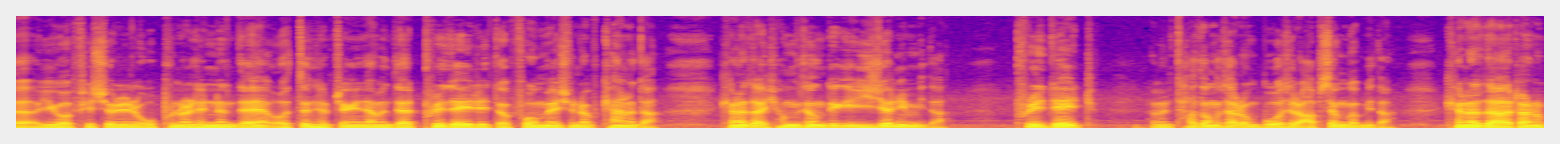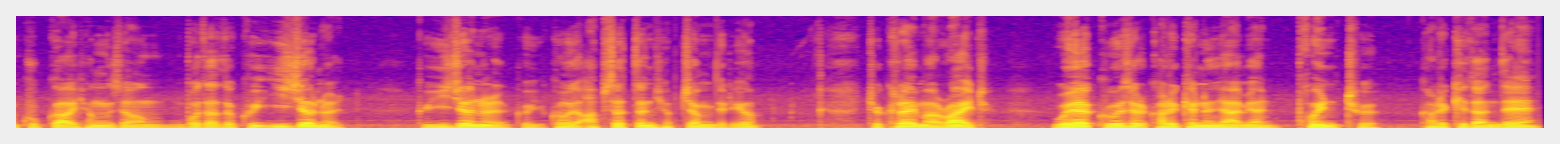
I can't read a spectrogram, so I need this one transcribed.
에, 이거 피셔리를 오픈을 했는데 어떤 협정이냐면 that predated the formation of Canada. 캐나다 형성되기 이전입니다. predate 하면 타동사로 무엇을 앞선 겁니다. 캐나다라는 국가 형성보다도 그 이전을 그 이전을 그, 그 앞섰던 협정들이요. to claim a right 왜 그것을 가리켰느냐 하면 point 가리키다인데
